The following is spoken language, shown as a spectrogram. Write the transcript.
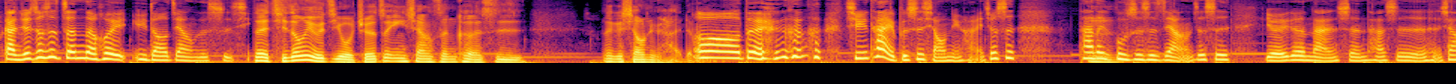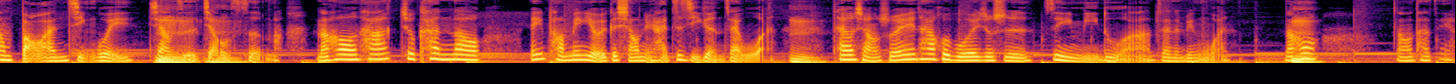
感觉就是真的会遇到这样的事情。对，其中有一集我觉得最印象深刻的是那个小女孩的。哦，对，其实她也不是小女孩，就是她的故事是这样，嗯、就是有一个男生，他是很像保安警卫这样子的角色嘛，嗯嗯、然后他就看到哎旁边有一个小女孩自己一个人在玩，嗯，他又想说哎他会不会就是自己迷路啊，在那边玩，然后。嗯然后他怎样？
